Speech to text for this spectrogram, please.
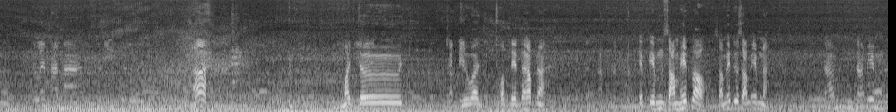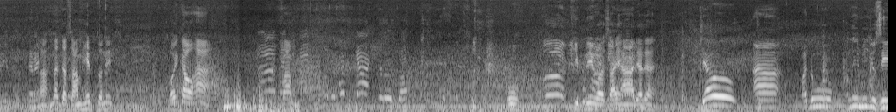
อ่าก็เลยผ่านมาพอดีก็เลยอะมาเจอช็อตเด็หดรือว่าช็อตเด็ดนะครับนะ FM 3 h เปล่า3 h หรือ3 M นะตามตามเอ็มเลยใช่ไหมอะน่าจะ3 h ตัวนี้ 195 ความยากเจริญรถโอ้ เออคลิปนี้ก็สายหาเดี๋ยวเดี๋ยวเดี๋ยวอ่ามาดูนี่มีอยู่สี่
